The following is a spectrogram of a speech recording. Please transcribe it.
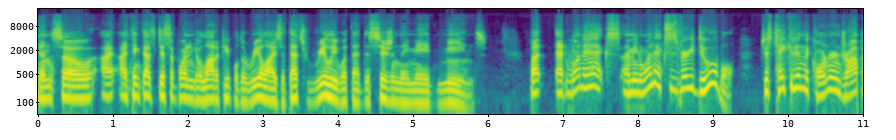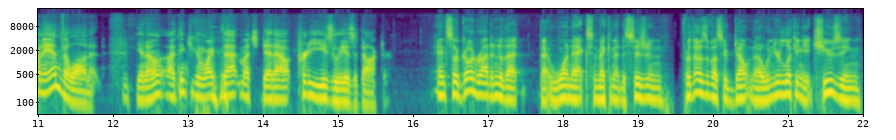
And so I, I think that's disappointing to a lot of people to realize that that's really what that decision they made means. But at 1x, I mean, 1x is very doable. Just take it in the corner and drop an anvil on it. You know, I think you can wipe that much debt out pretty easily as a doctor. And so going right into that that 1x and making that decision, for those of us who don't know, when you're looking at choosing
